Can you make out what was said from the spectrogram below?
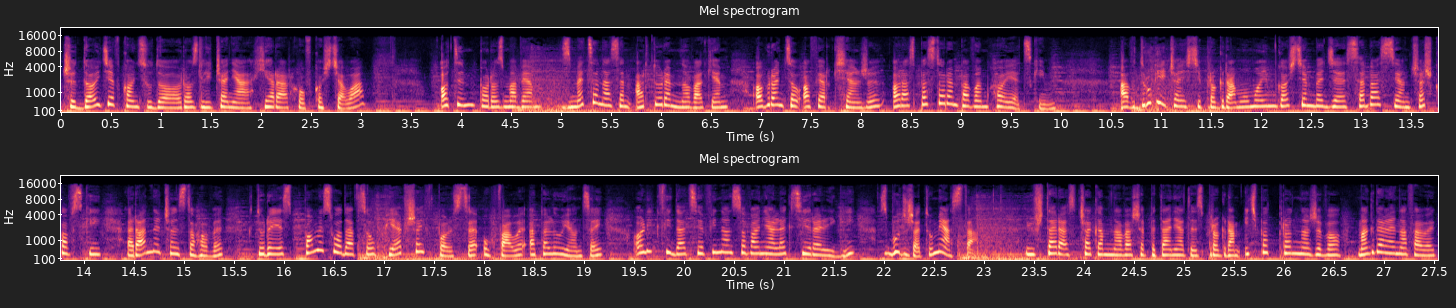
Czy dojdzie w końcu do rozliczenia hierarchów Kościoła? O tym porozmawiam z mecenasem Arturem Nowakiem, obrońcą ofiar księży oraz pastorem Pawłem Chojeckim. A w drugiej części programu moim gościem będzie Sebastian Czeszkowski, radny Częstochowy, który jest pomysłodawcą pierwszej w Polsce uchwały apelującej o likwidację finansowania lekcji religii z budżetu miasta. Już teraz czekam na Wasze pytania. To jest program Idź pod prąd na żywo. Magdalena Fałek,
